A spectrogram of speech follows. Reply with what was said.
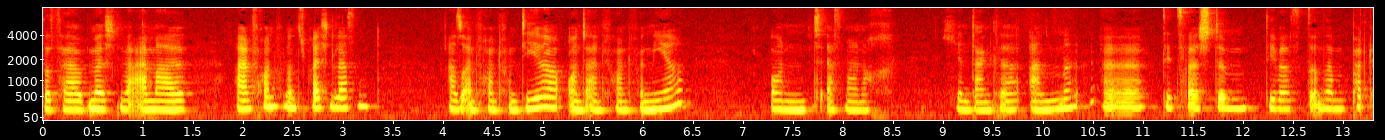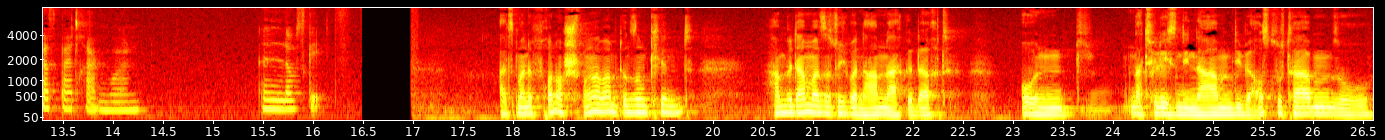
Deshalb möchten wir einmal einen Freund von uns sprechen lassen, also einen Freund von dir und einen Freund von mir. Und erstmal noch hier ein Danke an äh, die zwei Stimmen, die was zu unserem Podcast beitragen wollen. Los geht's. Als meine Frau noch schwanger war mit unserem Kind, haben wir damals natürlich über Namen nachgedacht. Und natürlich sind die Namen, die wir ausgesucht haben, so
